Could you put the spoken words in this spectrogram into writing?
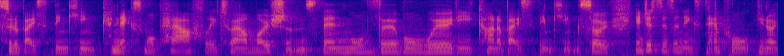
sort of based thinking connects more powerfully to our emotions than more verbal, wordy kind of based thinking. So, you know, just as an example, you know,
